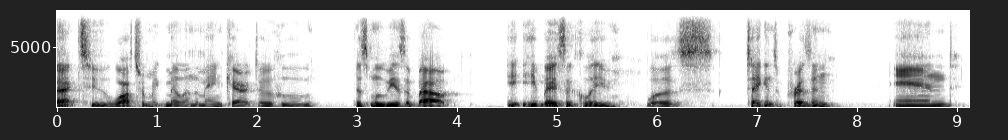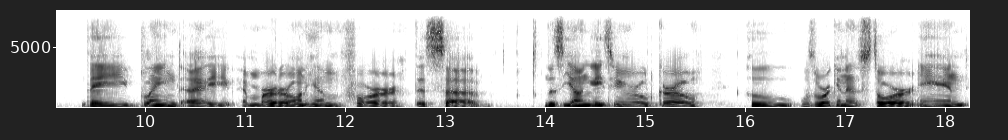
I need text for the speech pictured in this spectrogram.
back to Walter McMillian, the main character who this movie is about, he, he basically was taken to prison and they blamed a, a murder on him for this uh, this young 18 year old girl who was working in a store and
